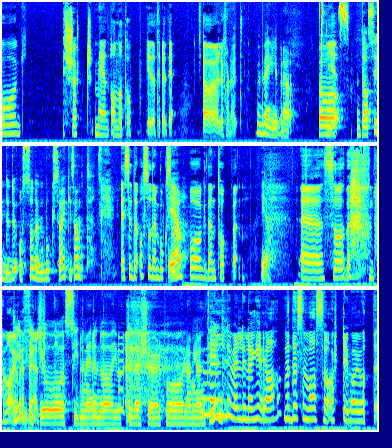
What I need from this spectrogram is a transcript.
Og skjørt med en annen topp i det tredje. Jeg var veldig fornøyd. Veldig bra. Og Yes. da sydde du også den buksa, ikke sant? Jeg sydde også den buksa Ja. og den toppen. Ja. Eh, så det, det var Du jo en del. Du fikk jo sydd mer enn du har gjort til deg sjøl på lang, lang tid. Veldig, veldig lenge, ja. Men det som var så artig, var jo at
